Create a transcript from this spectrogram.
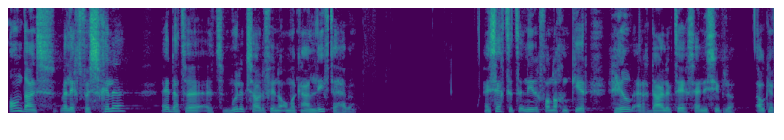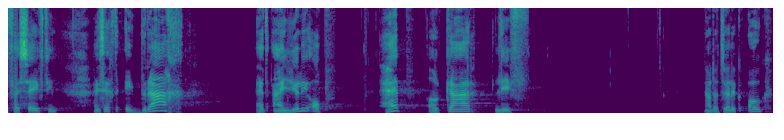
ondanks wellicht verschillen, hè, dat we het moeilijk zouden vinden om elkaar lief te hebben. Hij zegt het in ieder geval nog een keer heel erg duidelijk tegen zijn discipelen. Ook in vers 17. Hij zegt, ik draag het aan jullie op. Heb elkaar lief. Nou, dat wil ik ook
